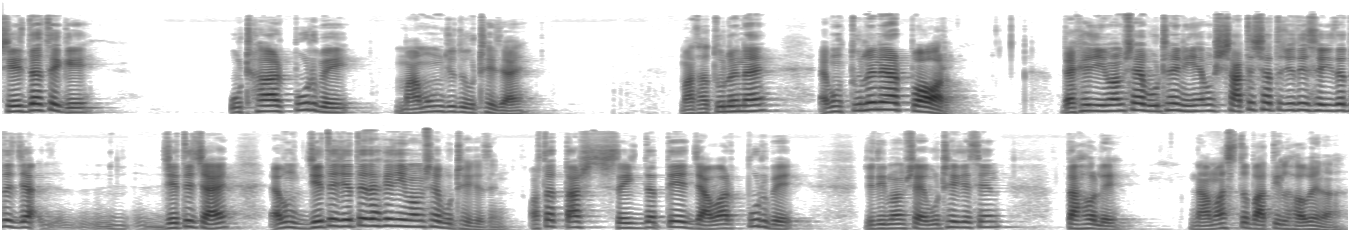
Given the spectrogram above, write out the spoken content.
সেজদা থেকে উঠার পূর্বেই মামুম যদি উঠে যায়, মাথা তুলে নেয় এবং তুলে নেওয়ার পর দেখে যে ইমাম সাহেব উঠেনি এবং সাথে সাথে যদি সেজদাতে যেতে চায় এবং যেতে যেতে দেখে যে ইমাম সাহেব উঠে গেছেন। অর্থাৎ তার সেজদাতে যাওয়ার পূর্বে যদি ইমাম সাহেব উঠে গেছেন, তাহলে নামাজ তো বাতিল হবে না।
